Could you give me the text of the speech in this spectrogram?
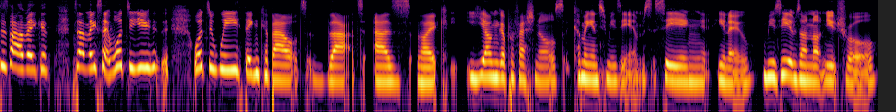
does that make it does that make sense what do you what do we think about that as like younger professionals coming into museums seeing you know museums are not neutral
